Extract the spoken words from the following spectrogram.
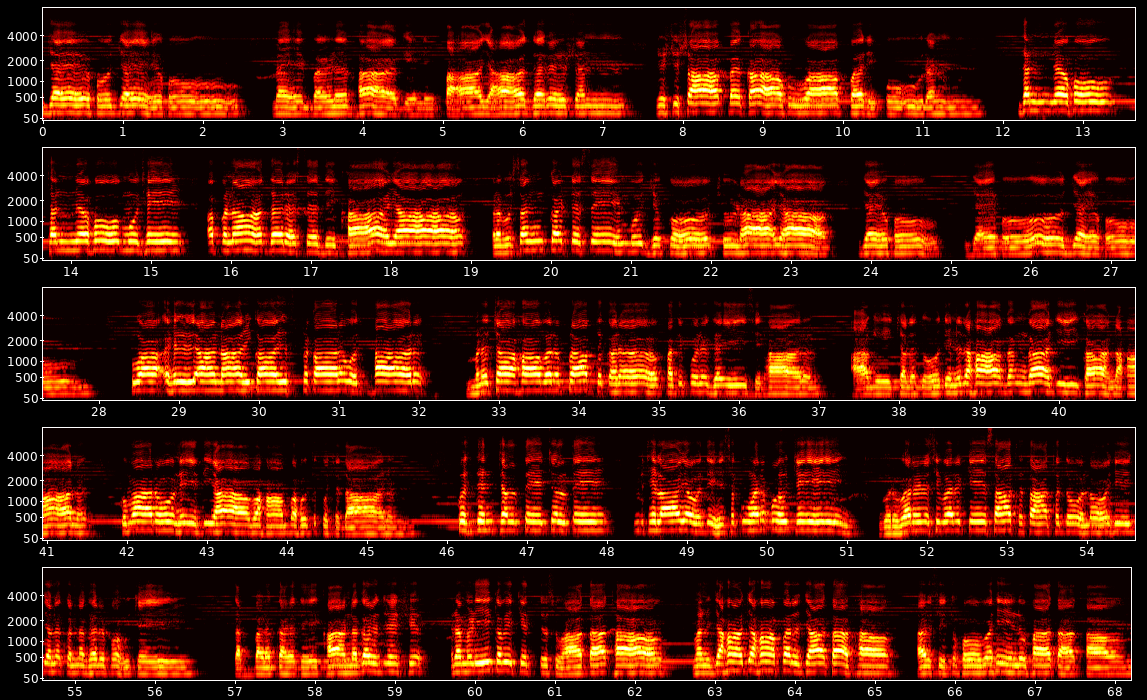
जय हो जय हो, मैं बड़ भाग्य पाया दर्शन। ऋषि साप का हुआ परिपूरन धन्य हो धन्य हो मुझे अपना दरस दिखाया। प्रभु संकट से मुझको छुड़ाया। जय हो जय हो जय हो। हुआ अहिल्या नारी का इस प्रकार उद्धार। मन चाहावर प्राप्त कर पतिपुर गई सिधार। आगे चल दो दिन रहा गंगा जी का नहान। कुमारों ने दिया वहाँ बहुत कुछ दान। कुछ दिन चलते चलते मिथिला अवदेश कुंवर पहुँचे। गुरुवर ऋषिवर के साथ साथ दोनों ही जनक नगर पहुँचे। तब बढ़कर देखा नगर दृश्य रमणीक विचित्र सुहाता था। मन जहाँ जहाँ पर जाता था, हर्षित हो वहीं लुभाता था।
